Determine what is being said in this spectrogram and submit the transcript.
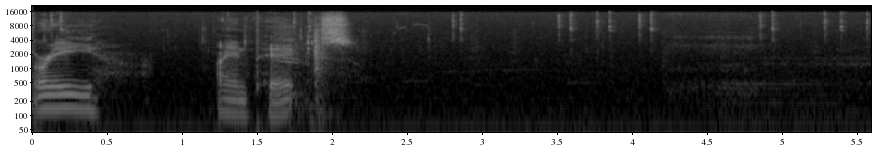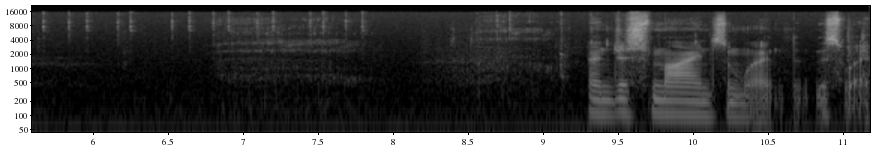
three iron picks. And just mine somewhere this way.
